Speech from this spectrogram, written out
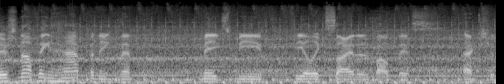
There's nothing happening that makes me feel excited about this, actually.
